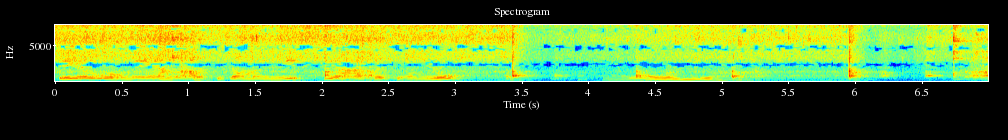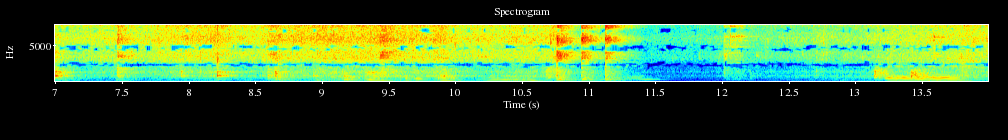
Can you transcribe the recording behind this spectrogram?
pelo menos, aqui dar uma iniciada aqui no meu molho. É...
